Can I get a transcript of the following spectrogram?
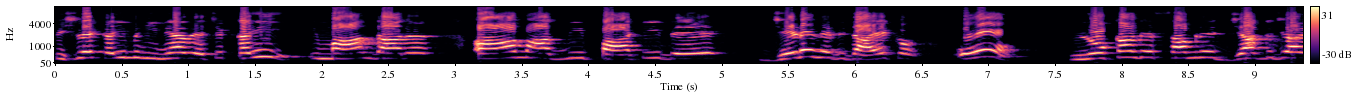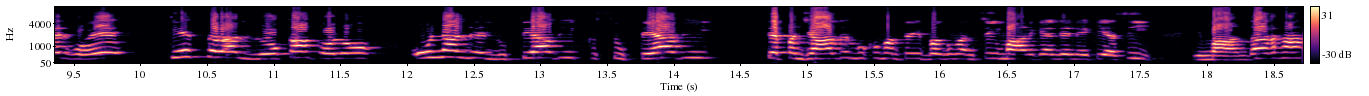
ਪਿਛਲੇ ਕਈ ਮਹੀਨਿਆਂ ਵਿੱਚ ਕਈ ਇਮਾਨਦਾਰ ਆਮ ਆਦਮੀ ਪਾਰਟੀ ਦੇ ਜਿਹੜੇ ਨੇ ਵਿਧਾਇਕ, ਉਹ ਲੋਕਾਂ ਦੇ ਸਾਹਮਣੇ ਜਗ ਜ਼ਾਹਿਰ ਹੋਏ, ਕਿਸ ਤਰ੍ਹਾਂ ਲੋਕਾਂ ਕੋਲੋਂ ਉਹਨਾਂ ਨੇ ਲੁੱਟਿਆ ਵੀ ਕਸੁੱਟਿਆ ਵੀ, ਤੇ ਪੰਜਾਬ ਦੇ ਮੁੱਖ ਮੰਤਰੀ ਭਗਵੰਤ ਸਿੰਘ ਮਾਨ ਕਹਿੰਦੇ ਨੇ ਕਿ ਅਸੀਂ ਇਮਾਨਦਾਰ ਹਾਂ।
